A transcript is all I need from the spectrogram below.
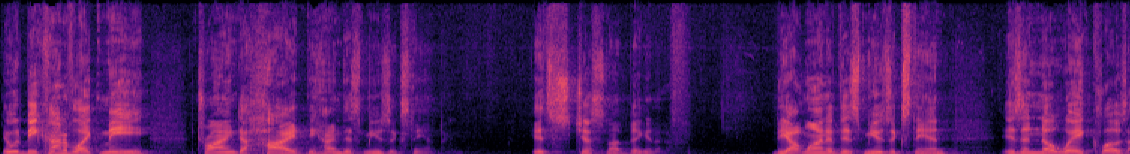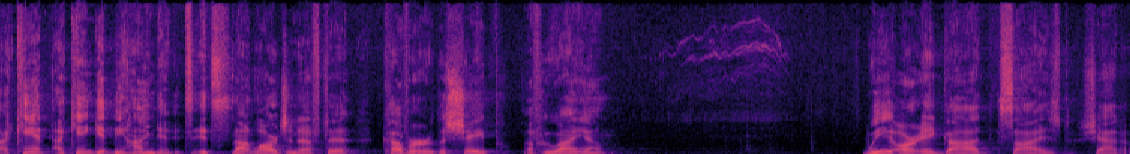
It would be kind of like me trying to hide behind this music stand. It's just not big enough. The outline of this music stand is in no way close. I can't, I can't get behind it. It's, it's not large enough to cover the shape of who I am. We are a God sized shadow,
